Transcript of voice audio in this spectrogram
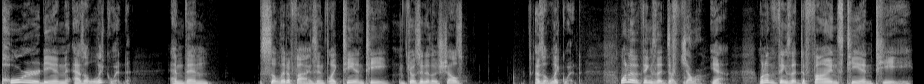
poured in as a liquid, and then solidifies and like TNT goes into those shells as a liquid. One of the things that like Jello. yeah. One of the things that defines TNT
